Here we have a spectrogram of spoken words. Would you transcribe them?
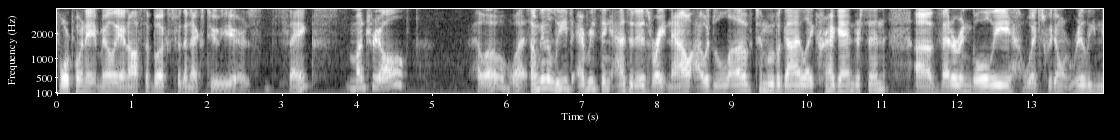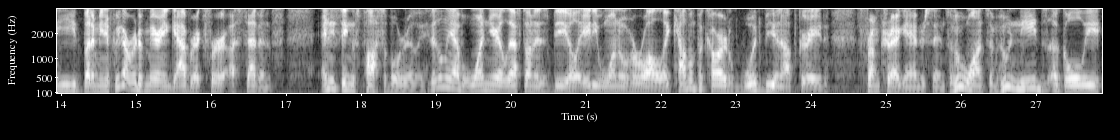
4.8 million off the books for the next two years. Thanks, Montreal. Hello what? So i'm going to leave everything as it is right now. I would love to move a guy like craig anderson a veteran goalie which we don't really need but i mean if we got rid of marian gaborik for a seventh anything's possible really. He does only have one year left on his deal 81 overall. Like calvin pickard would be an upgrade from Craig Anderson. So who wants him? Who needs a goalie?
